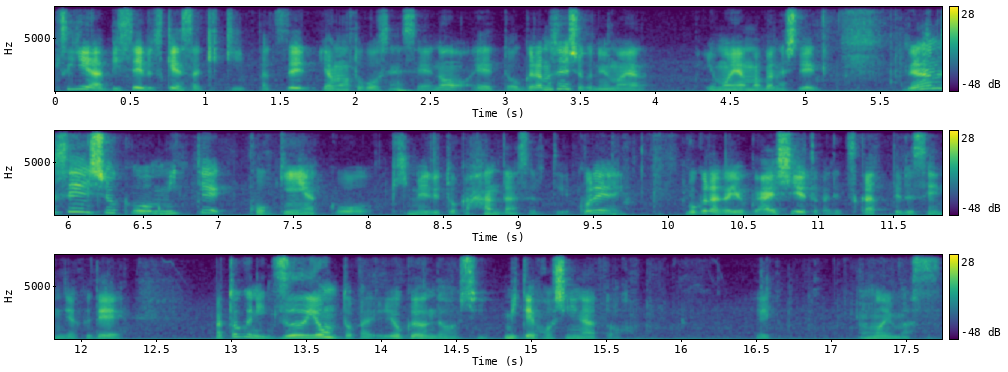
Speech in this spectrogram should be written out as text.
次は微生物検査危機一発で山本剛先生の、えーと、グラム染色のよもやま話でグラム染色を見て抗菌薬を決めるとか判断するっていうこれ僕らがよく ICU とかで使ってる戦略で、まあ、特に図4とかよく読んでほしい見てほしいなとえ思います。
